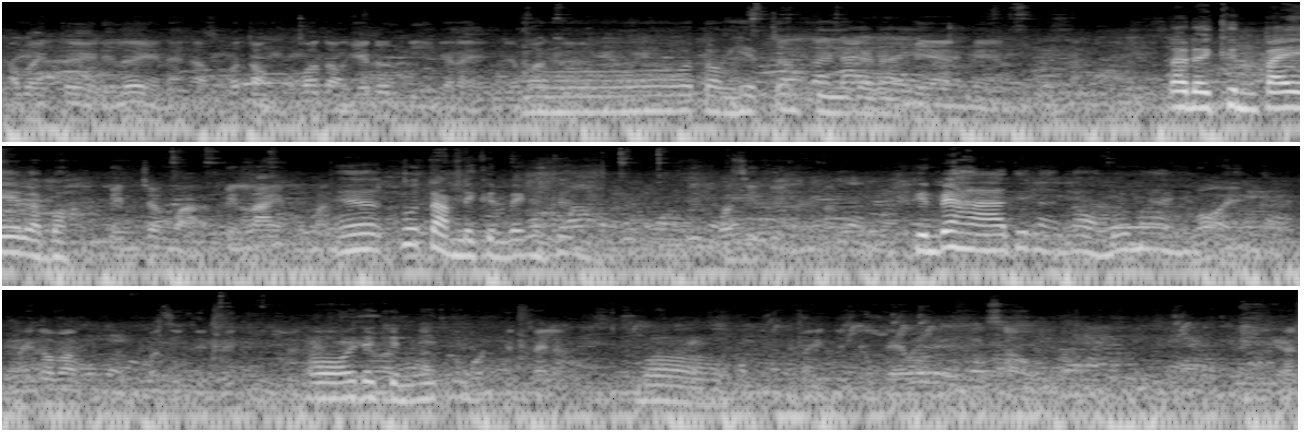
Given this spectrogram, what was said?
เอาไปเตยได้เลยนะครับก็ต้องก็ต้องเฮ็ดดนตรีกันได้แต่โอ้ว่าคือต้องเฮ็ดจังปีก็ได้แม่นแม่นเราได้ขึ้นไปหรอบ่เป็นจังหวะเป็นไล่ของมันเออครู่ต่ำได้ขึ้นไปกันเพิ่นว่าสิขึ้นนะครับขึ้นไปหาที่ละน้องบ่มานี่บ่อยไม่ก็ว่าว่าสิขึ้นไปที่โอ้จะขึ้นนี่ คนขึ้นไปแล้วบ่ไปขึ้น แต่ว่าเสาร์กัน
